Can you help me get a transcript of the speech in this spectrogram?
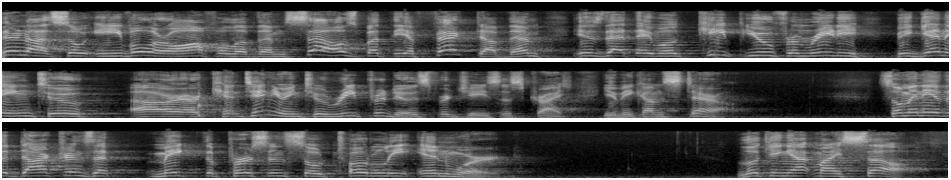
They're not so evil or awful of themselves, but the effect of them is that they will keep you from really beginning to uh, or, or continuing to reproduce for Jesus Christ. You become sterile. So many of the doctrines that make the person so totally inward looking at myself,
